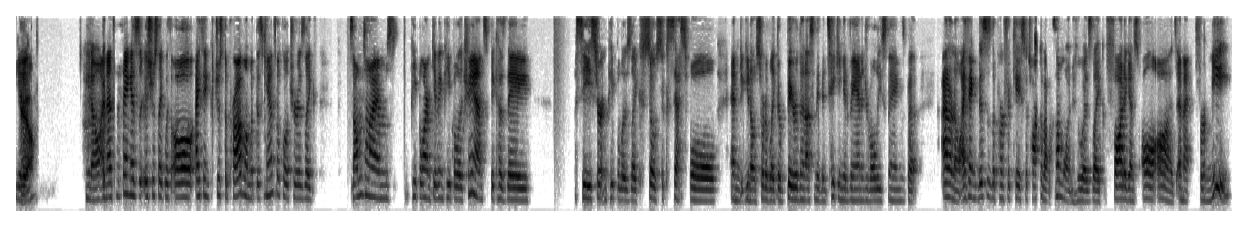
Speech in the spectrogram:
You Yeah. know? You know, and that's the thing is it's just like with all I think just the problem with this cancel culture is like sometimes people aren't giving people a chance because they see certain people as like so successful and you know sort of like they're bigger than us and they've been taking advantage of all these things but i don't know i think this is the perfect case to talk about someone who has like fought against all odds and I- for me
